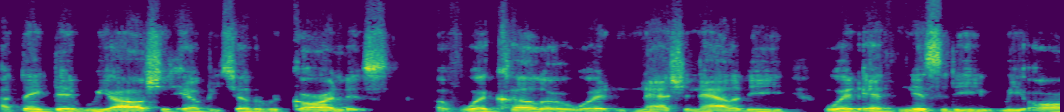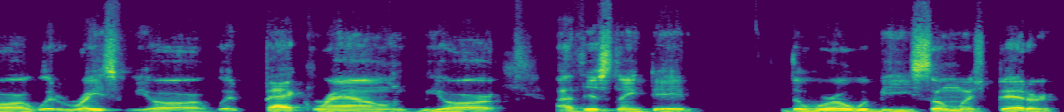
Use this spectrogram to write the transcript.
I think that we all should help each other regardless of what color, what nationality, what ethnicity we are, what race we are, what background we are. I just think that the world would be so much better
